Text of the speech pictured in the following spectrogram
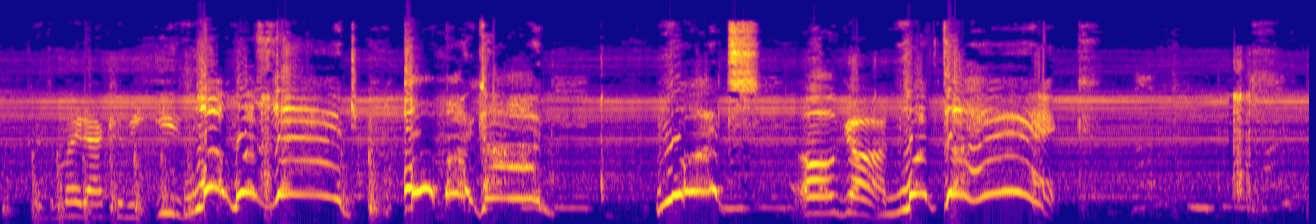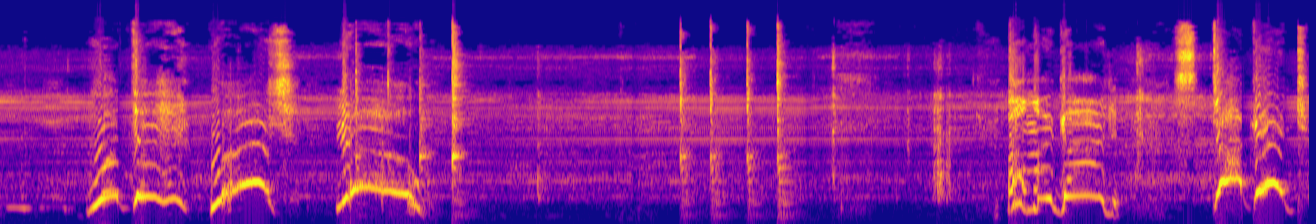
Because it might actually be easy. What was that? Oh my god! What? Oh god. What the heck? What the heck? What? No! Oh my god! Stop it!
